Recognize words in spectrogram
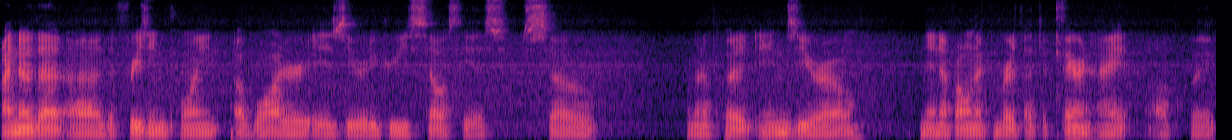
I know that uh, the freezing point of water is 0 degrees Celsius, so I'm going to put in 0, and then if I want to convert that to Fahrenheit, I'll click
